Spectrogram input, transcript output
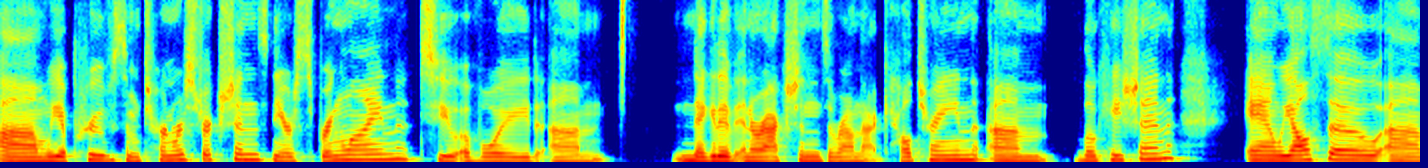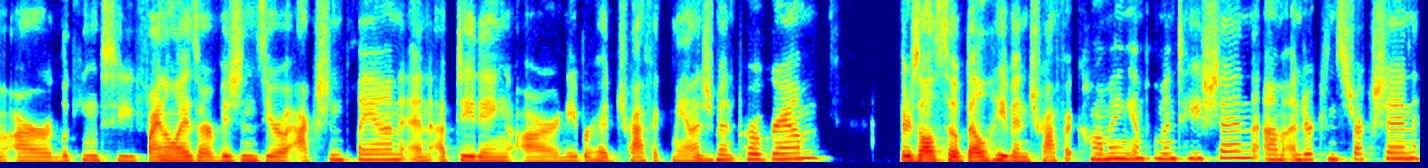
Um, we approved some turn restrictions near Springline to avoid um, negative interactions around that Caltrain um, location. And we also um, are looking to finalize our Vision Zero action plan and updating our neighborhood traffic management program. There's also Belle Haven traffic calming implementation um, under construction.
